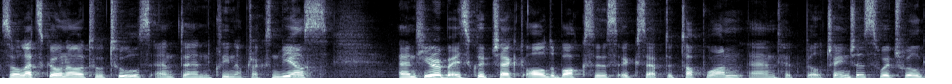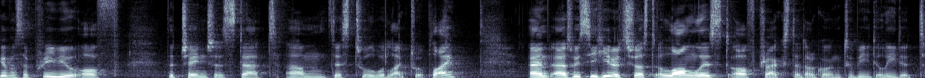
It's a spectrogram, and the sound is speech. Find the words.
So let's go now to Tools and then Clean up tracks and vias. And here I basically checked all the boxes except the top one and hit Build Changes, which will give us a preview of the changes that um, this tool would like to apply. And as we see here, it's just a long list of tracks that are going to be deleted.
